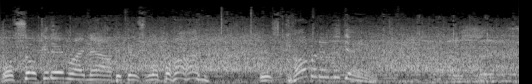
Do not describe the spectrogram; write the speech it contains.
Well, soak it in right now because LeBron is coming in the game.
